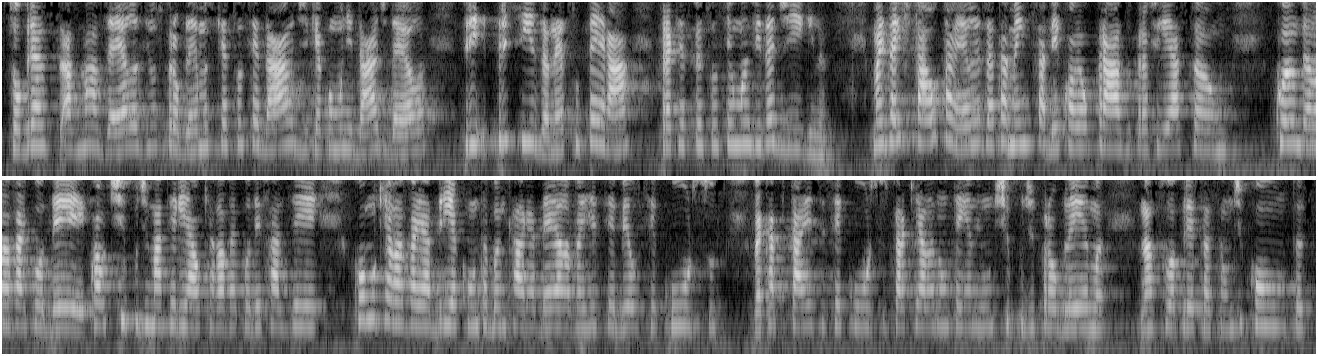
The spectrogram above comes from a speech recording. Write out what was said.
sobre as, as mazelas e os problemas que a sociedade, que a comunidade dela pre, precisa né, superar para que as pessoas tenham uma vida digna. Mas aí falta ela exatamente saber qual é o prazo para filiação, quando ela vai poder, qual tipo de material que ela vai poder fazer, como que ela vai abrir a conta bancária dela, vai receber os recursos, vai captar esses recursos para que ela não tenha nenhum tipo de problema na sua prestação de contas.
